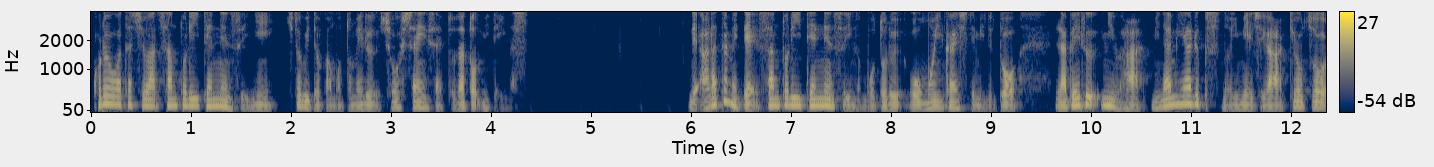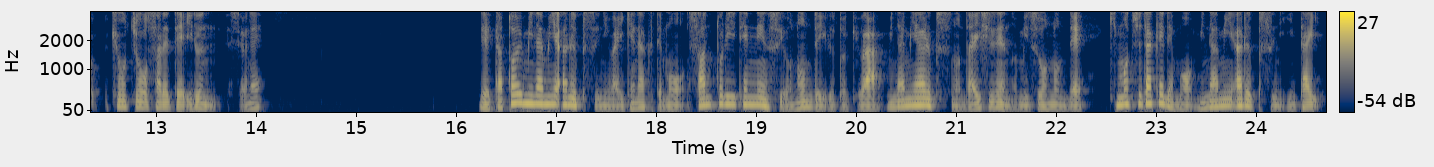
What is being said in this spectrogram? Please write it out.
これを私はサントリー天然水に人々が求める消費者インサイトだと見ています。で、改めてサントリー天然水のボトルを思い返してみると、ラベルには南アルプスのイメージが強調強調されているんですよね。で、たとえ南アルプスには行けなくても、サントリー天然水を飲んでいるときは、南アルプスの大自然の水を飲んで、気持ちだけでも南アルプスにいたい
